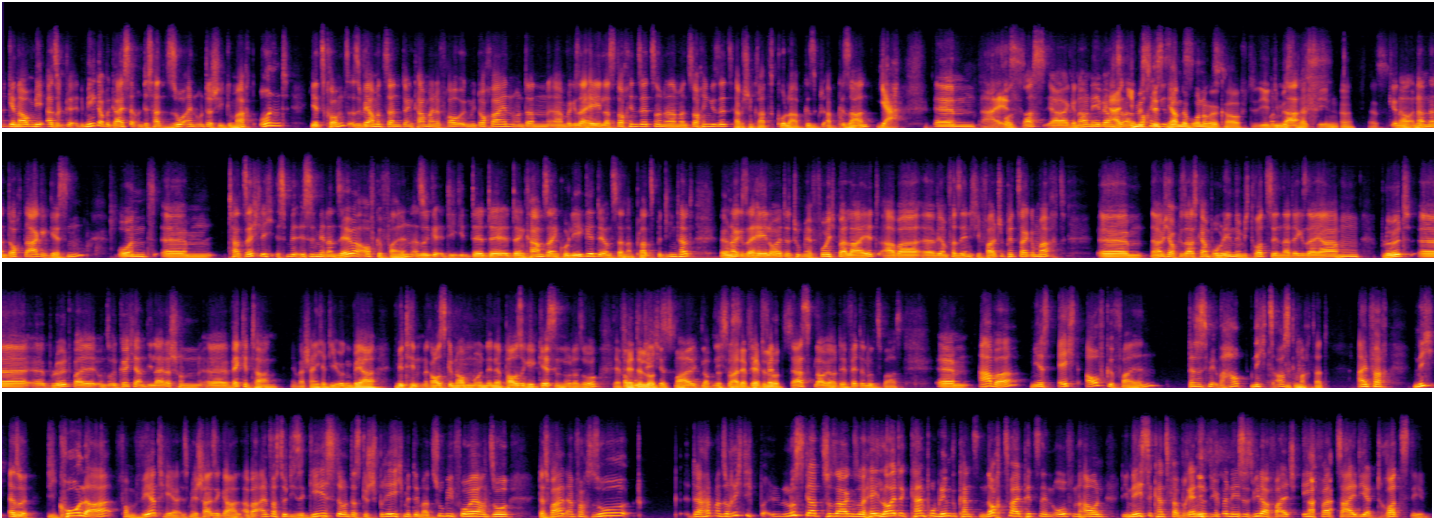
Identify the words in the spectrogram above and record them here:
Genau, also mega begeistert und das hat so einen Unterschied gemacht. Und jetzt kommt's, also wir haben uns dann, dann kam meine Frau irgendwie doch rein und dann haben wir gesagt, hey, lass doch hinsetzen und dann haben wir uns doch hingesetzt. Habe ich schon gratis Cola abges abgesahnt? Ja. Ähm, nice. Oh, krass, ja, genau, nee, wir haben ja, uns dann doch wissen, Die haben eine Wohnung gekauft, die, die müssen da, halt sehen. Ne? Genau, und haben dann doch da gegessen und ähm, tatsächlich ist, mir, ist es mir dann selber aufgefallen. Also, die, der, der, dann kam sein Kollege, der uns dann am Platz bedient hat, äh, und hat gesagt: Hey Leute, tut mir furchtbar leid, aber äh, wir haben versehentlich die falsche Pizza gemacht. Ähm, da habe ich auch gesagt, kein Problem, nehme ich trotzdem. Da hat er gesagt: Ja, hm, blöd, äh, äh, blöd, weil unsere Köche haben die leider schon äh, weggetan. Ja, wahrscheinlich hat die irgendwer mit hinten rausgenommen und in der Pause gegessen oder so. Der fette Vermute Lutz. Ich jetzt mal. Ich glaube nicht. Das war der fette der Lutz. das glaube ich auch. Der fette Lutz war es. Ähm, aber mir ist echt aufgefallen, dass es mir überhaupt nichts ausgemacht hat. Einfach nicht, also die Cola vom Wert her ist mir scheißegal, aber einfach so diese Geste und das Gespräch mit dem Azubi vorher und so, das war halt einfach so, da hat man so richtig Lust gehabt zu sagen, so, hey Leute, kein Problem, du kannst noch zwei Pizzen in den Ofen hauen, die nächste kannst verbrennen und die übernächste ist wieder falsch, ich verzeih dir trotzdem.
